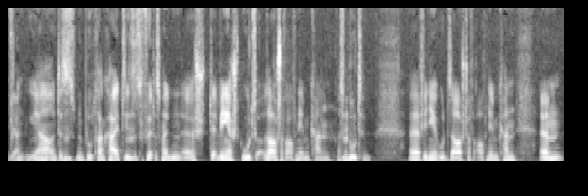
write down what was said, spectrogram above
ja. Ja, und das ist eine Blutkrankheit, die mhm. dazu führt, dass man äh, weniger gut Sauerstoff aufnehmen kann. Das mhm. Blut äh, weniger gut Sauerstoff aufnehmen kann. Ähm,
